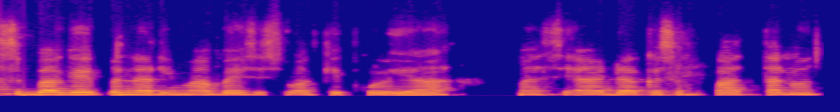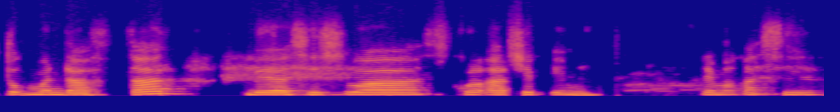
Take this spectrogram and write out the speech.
sebagai penerima beasiswa KIP kuliah masih ada kesempatan untuk mendaftar beasiswa School Arship ini? Terima kasih.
